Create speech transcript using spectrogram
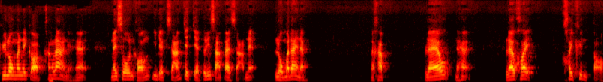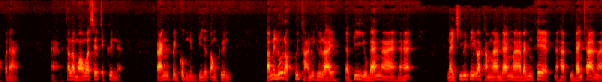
คือลงมาในกรอบข้างล่างเนี่ยนะฮะในโซนของอินเด็กซ์สามเจ็ดเจ็ดตัวนี้สามแปดสามเนี่ย ลงมาได้นะนะครับ แล้วนะฮะแล้วค่อย ค่อยขึ้นต่อก็ได้ ถ้าเรามองว่าเซ็ตจะขึ้นเนี่ยแบงก์เป็นกลุ่มหนึ่งที่จะต้องขึ้น เราไม่รู้หรอกพื้นฐานมันคืออะไร แต่พี่อยู่แบงก์มานะฮะในชีวิตพี่ก็ทำงานแบงก์มาแบงก์กรุงเทพนะครับ อยู่แบงก์ชาติมา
